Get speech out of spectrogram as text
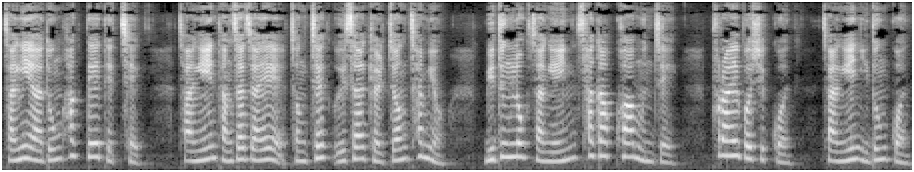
장애 아동 학대 대책, 장애인 당사자의 정책 의사 결정 참여, 미등록 장애인 사각화 문제, 프라이버시권, 장애인 이동권,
